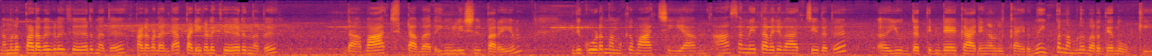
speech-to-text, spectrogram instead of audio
നമ്മൾ പടവകൾ കയറുന്നത് പടവളല്ല പടികൾ കയറുന്നത് ദ വാച്ച് ടവർ ഇംഗ്ലീഷിൽ പറയും. ഇത് കൂടെ നമുക്ക് വാച്ച് ചെയ്യാം. ആ സമയത്ത് അവർ വാച്ച് ചെയ്തത് യുദ്ധത്തിന്റെ കാര്യങ്ങൾക്കായിരുന്നു. ഇപ്പം നമ്മൾ വെറുതെ നോക്കി.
